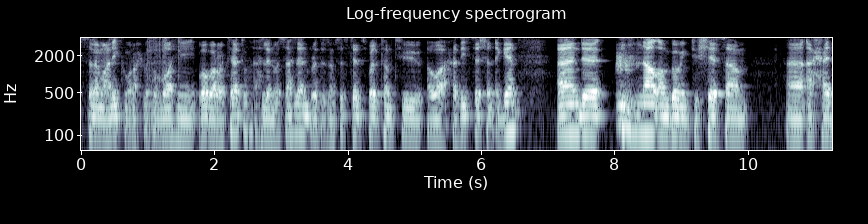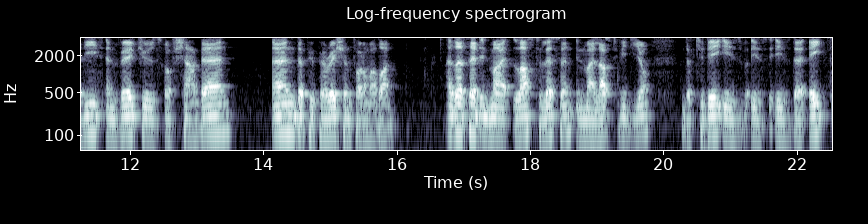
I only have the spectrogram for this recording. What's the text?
Assalamu alaikum wa rahmatullahi wa barakatuh. Ahlan wa sahlan, brothers and sisters. Welcome to our hadith session again. And uh, now I'm going to share some uh, hadith and virtues of Sha'ban and the preparation for Ramadan. As I said in my last lesson, in my last video, that today is is is the 8th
